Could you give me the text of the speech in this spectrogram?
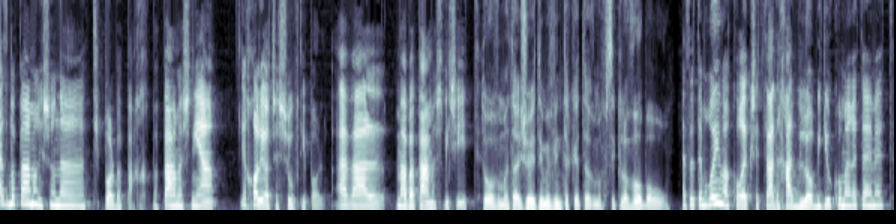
אז בפעם הראשונה תיפול בפח, בפעם השנייה יכול להיות ששוב תיפול, אבל מה בפעם השלישית? טוב, מתישהו הייתי מבין את הקטע ומפסיק לבוא, ברור. אז אתם רואים מה קורה כשצד אחד לא בדיוק אומר את האמת?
